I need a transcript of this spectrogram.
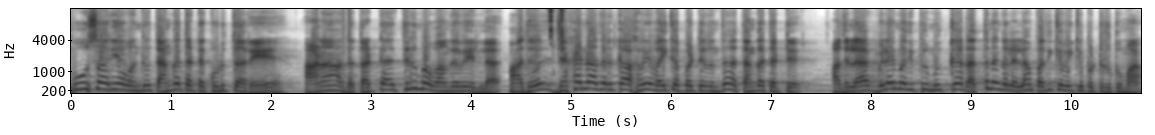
பூசாரியா வந்து தங்கத்தட்டை கொடுத்தாரே. ஆனா அந்த தட்டை திரும்ப வாங்கவே இல்லை. அது ஜெகநாதருக்காகவே வைக்கப்பட்டிருந்த தங்கத்தட்டு. அதுல விலை மதிப்பு மிக்க ரத்தினங்கள் எல்லாம் பதிக்க வைக்கப்பட்டிருக்குமா?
